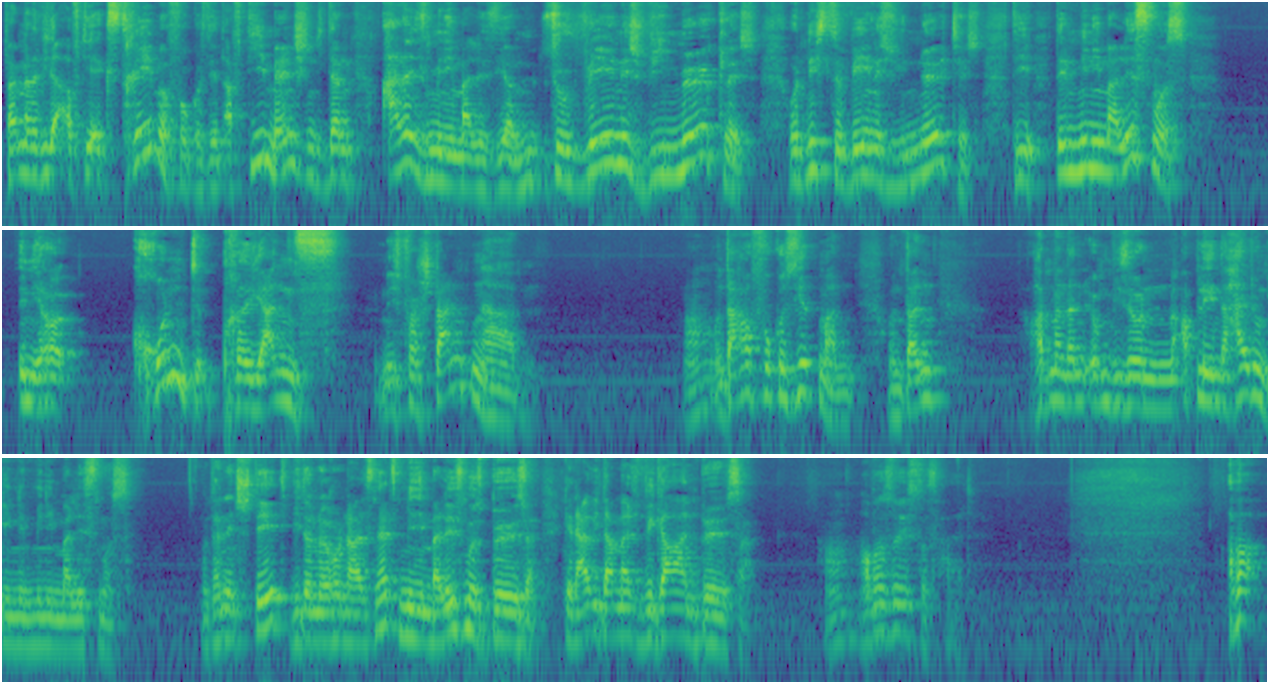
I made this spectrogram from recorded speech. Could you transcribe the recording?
weil man wieder auf die Extreme fokussiert, auf die Menschen die dann alles minimalisieren, so wenig wie möglich und nicht so wenig wie nötig, die den Minimalismus in ihrer Grundbrillanz nicht verstanden haben. Und darauf fokussiert man und dann hat man dann irgendwie so eine ablehnende Haltung gegen den Minimalismus. Und dann entsteht wieder neuronales Netz, Minimalismus böse, genau wie damals vegan böse. Aber so ist das halt. Aber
